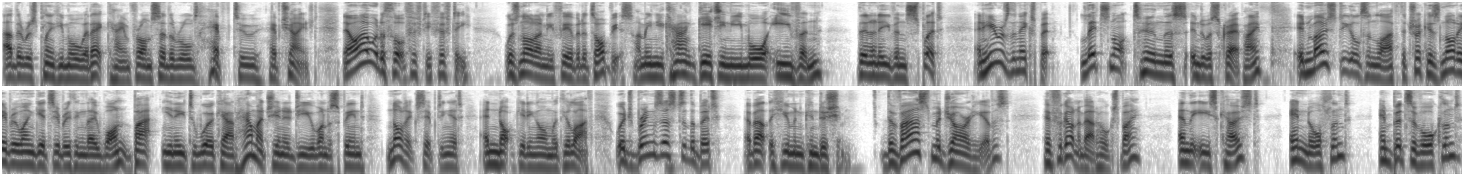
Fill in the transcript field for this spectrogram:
uh, there is plenty more where that came from. So the rules have to have changed. Now, I would have thought 50 50 was not only fair, but it's obvious. I mean, you can't get any more even than an even split. And here is the next bit. Let's not turn this into a scrap, eh? In most deals in life, the trick is not everyone gets everything they want, but you need to work out how much energy you want to spend not accepting it and not getting on with your life. Which brings us to the bit about the human condition. The vast majority of us have forgotten about Hawke's Bay and the East Coast and Northland and bits of Auckland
